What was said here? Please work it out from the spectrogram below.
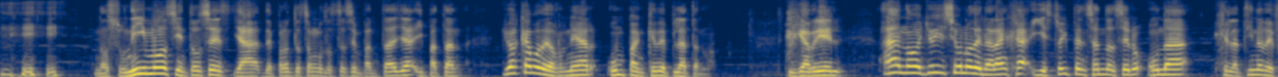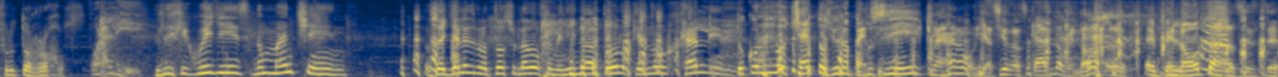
Nos unimos y entonces ya de pronto estamos los tres en pantalla y Patán, yo acabo de hornear un panqué de plátano. Y Gabriel, ah, no, yo hice uno de naranja y estoy pensando hacer una gelatina de frutos rojos. Órale. Y le dije, güeyes, no manchen. O sea, ya les brotó su lado femenino a todo lo que no jalen. Tú con unos chetos y una Pues Pepsi. sí, claro, y así rascándome, ¿no? En pelotas, este.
